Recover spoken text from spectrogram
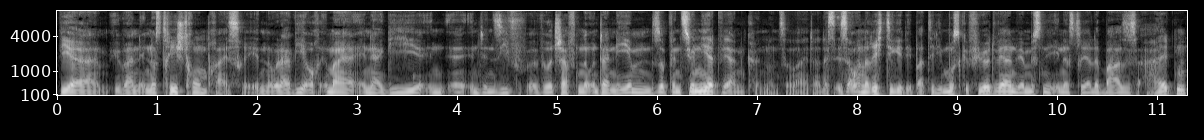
wir über einen Industriestrompreis reden oder wie auch immer energieintensiv wirtschaftende Unternehmen subventioniert werden können und so weiter. Das ist auch eine richtige Debatte, die muss geführt werden. Wir müssen die industrielle Basis erhalten.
